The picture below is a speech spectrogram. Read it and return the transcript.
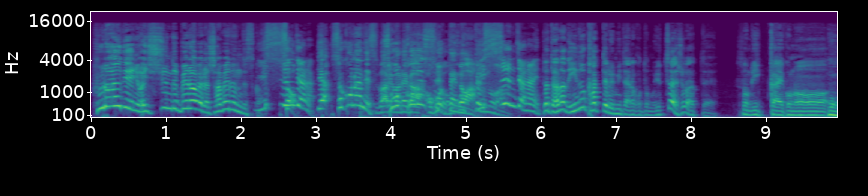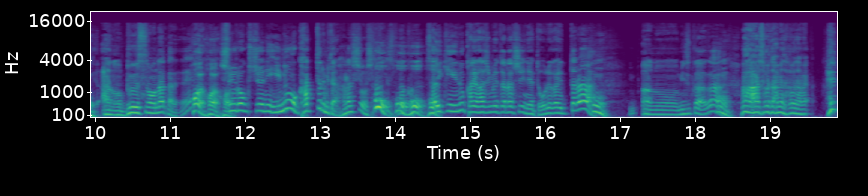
フライデーには一瞬でベラベラ喋るんですか？一瞬じゃないい。や、そこなんです、我々が怒ってんのは一瞬じゃない。だってあなた犬飼ってるみたいなことも言ってたでしょだって。その一回この、あの、ブースの中でね、はいはいはい。収録中に犬を飼ってるみたいな話をしたんです。よ最近犬飼い始めたらしいねって俺が言ったら、ん。あの、水川が、うん。ああ、それダメだ、それダメ。え？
